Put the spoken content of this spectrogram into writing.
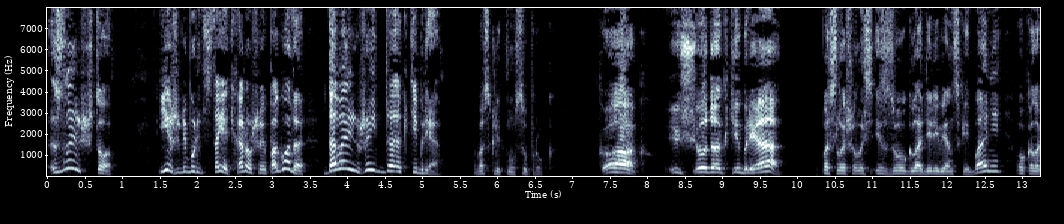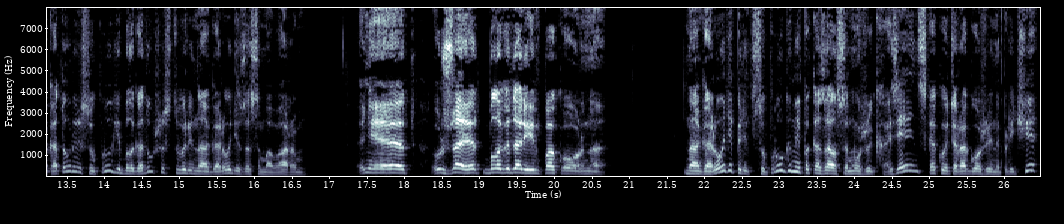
Знаешь что, ежели будет стоять хорошая погода, давай жить до октября, — воскликнул супруг. «Как? Еще до октября?» — послышалось из-за угла деревенской бани, около которой супруги благодушествовали на огороде за самоваром. — Нет, уж за это благодарим покорно. На огороде перед супругами показался мужик-хозяин с какой-то рогожей на плече,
